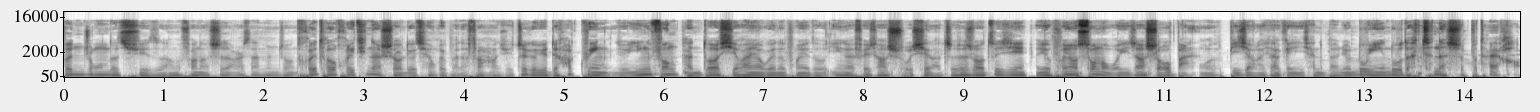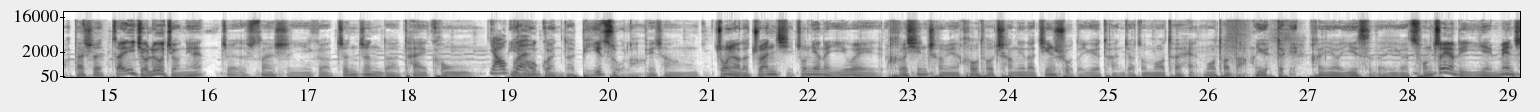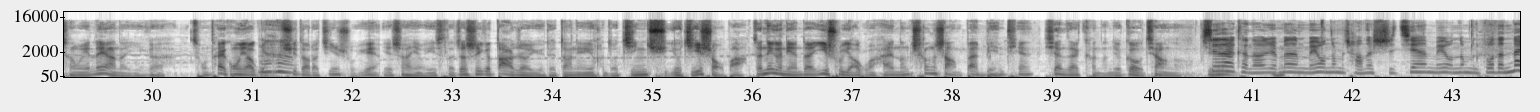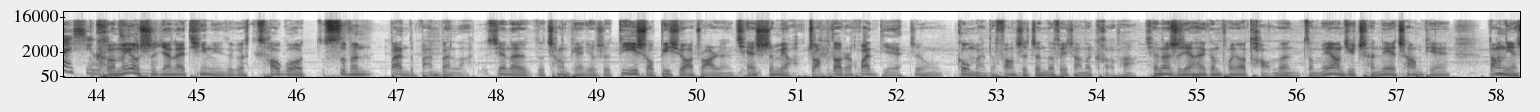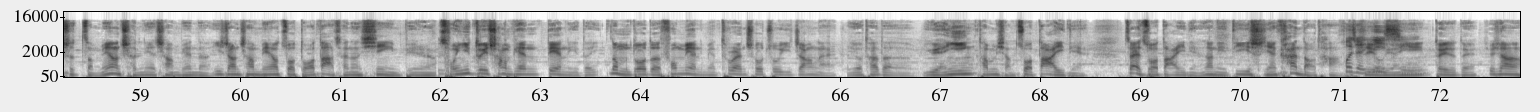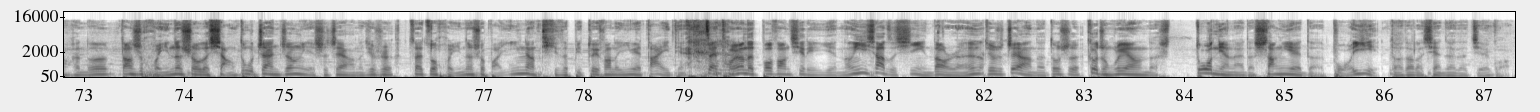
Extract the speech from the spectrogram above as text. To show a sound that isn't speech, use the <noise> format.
分钟的曲子，我们放的是二三分钟。回头回听的时候，刘谦会把它放上去。这个乐队 Hot Queen 就阴风，很多喜欢摇滚的朋友都应该非常熟悉了。只是说最近有朋友送了我一张手板，比较了一下跟以前的版本，就录音录的 <laughs> 真的是不太好。但是在一九六九年，这算是一个真正的太空摇滚摇滚的鼻祖了，非常重要的专辑。中间的一位核心成员后头成立了金属的乐团，叫做 Motorhead 摩托党乐队，很有意思的一个，从这里演变成为那样的一个。从太空摇滚去到了金属乐，<laughs> 也是很有意思的。这是一个大热乐队，当年有很多金曲，有几首吧。在那个年代，艺术摇滚还能称上半边天，<laughs> 现在可能就够呛了。现在可能人们没有那么长的时间，没有那么多的耐心了，可没有时间来听你这个超过四分。半的版本了。现在的唱片就是第一首必须要抓人，前十秒 <laughs> 抓不到人换碟。这种购买的方式真的非常的可怕。前段时间还跟朋友讨论怎么样去陈列唱片，当年是怎么样陈列唱片的？一张唱片要做多大才能吸引别人？从一堆唱片店里的那么多的封面里面突然抽出一张来，有它的原因。他们想做大一点，再做大一点，让你第一时间看到它，或者是有原因。对对对，就像很多当时混音的时候的响度战争也是这样的，就是在做混音。那时候把音量提的比对方的音乐大一点，<laughs> 在同样的播放器里也能一下子吸引到人，就是这样的，都是各种各样的多年来的商业的博弈得到了现在的结果。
